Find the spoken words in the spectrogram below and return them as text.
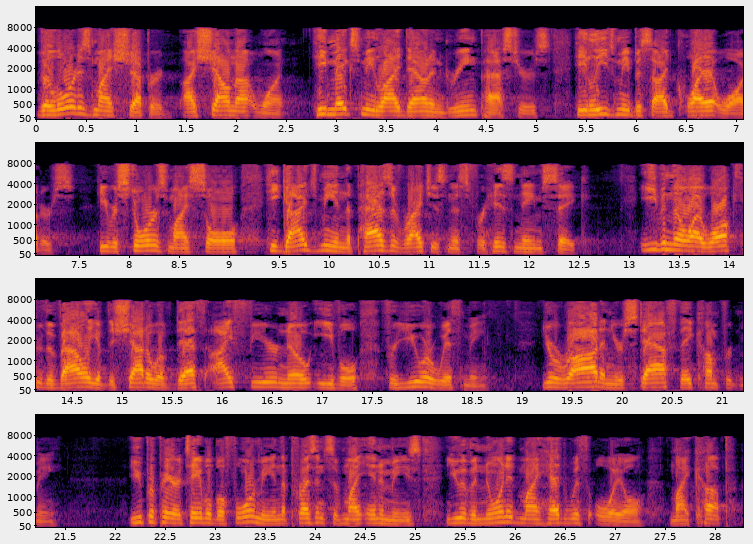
The Lord is my shepherd; I shall not want. He makes me lie down in green pastures. He leads me beside quiet waters. He restores my soul. He guides me in the paths of righteousness for his name's sake. Even though I walk through the valley of the shadow of death, I fear no evil, for you are with me. Your rod and your staff, they comfort me. You prepare a table before me in the presence of my enemies. You have anointed my head with oil. My cup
